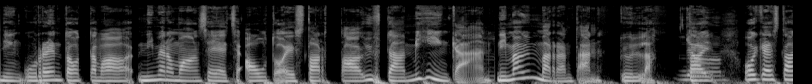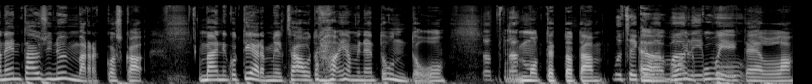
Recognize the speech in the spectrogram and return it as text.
niin kuin rentouttavaa nimenomaan se, että se auto ei starttaa yhtään mihinkään. Niin mä ymmärrän tämän kyllä. Joo. Tai oikeastaan en täysin ymmärrä, koska mä en niin tiedä, miltä se auton ajaminen tuntuu. Totta. Mutta tota, Mut ää, varmaan voin kuvitella.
